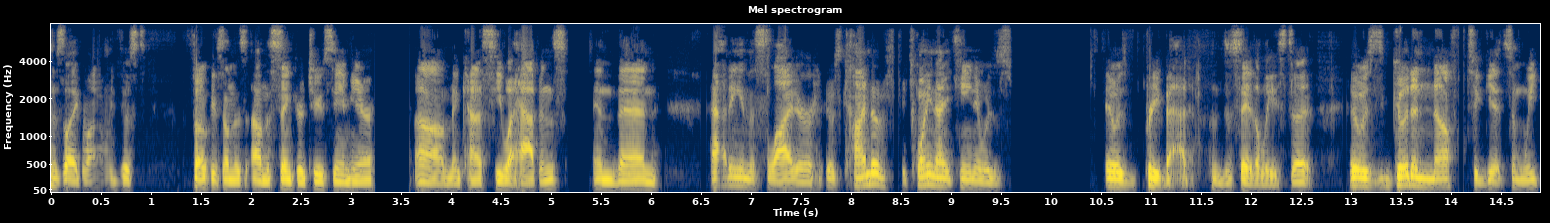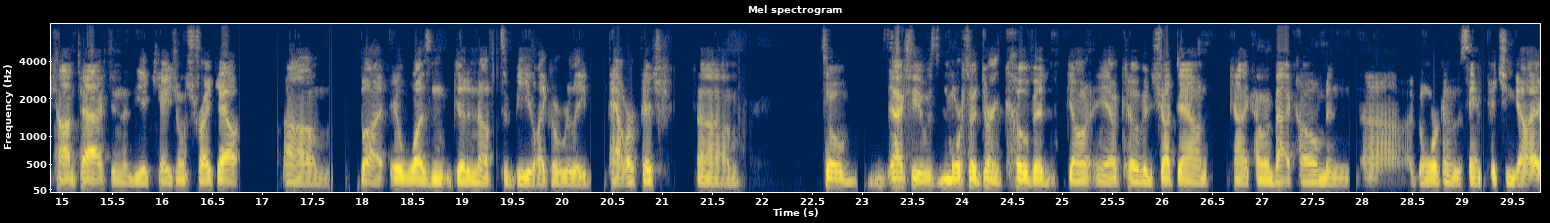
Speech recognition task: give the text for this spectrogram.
was like, why don't we just focus on this on the sinker two seam here um, and kind of see what happens. And then adding in the slider, it was kind of 2019. It was it was pretty bad to say the least. Uh, it was good enough to get some weak contact and the occasional strikeout, um, but it wasn't good enough to be like a really power pitch. Um, so actually, it was more so during COVID. Going, you know, COVID shutdown, kind of coming back home, and uh, I've been working with the same pitching guy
